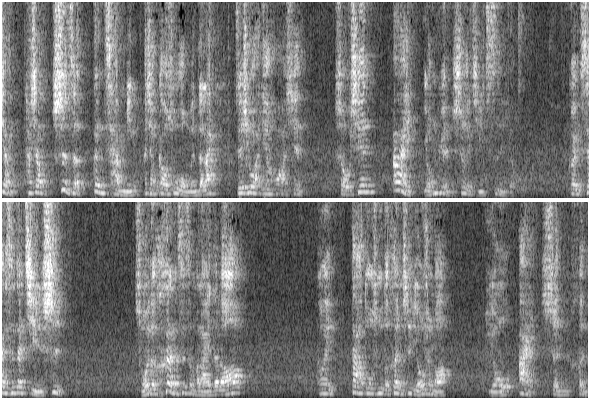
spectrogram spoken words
讲，他想试着更阐明，他想告诉我们的，来，这句话一定要划线。首先，爱永远涉及自由。各位，现在是在解释所谓的恨是怎么来的喽。各位，大多数的恨是由什么？由爱生恨。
